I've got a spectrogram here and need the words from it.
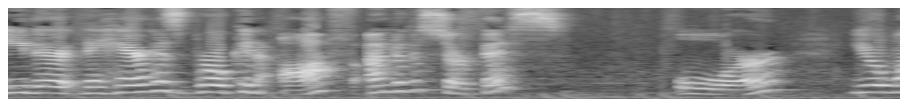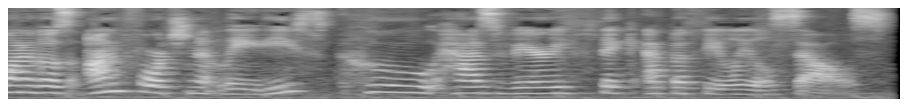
either the hair has broken off under the surface, or you're one of those unfortunate ladies who has very thick epithelial cells.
